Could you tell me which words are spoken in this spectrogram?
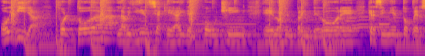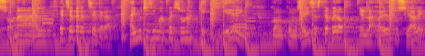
Hoy día, por toda la vigencia que hay del coaching, eh, los emprendedores, crecimiento personal, etcétera, etcétera, hay muchísimas personas que quieren, como se dice, este pero en las redes sociales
